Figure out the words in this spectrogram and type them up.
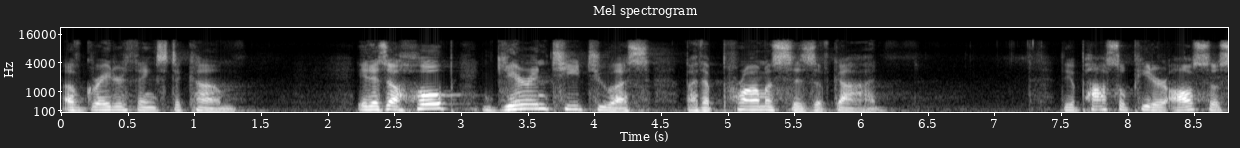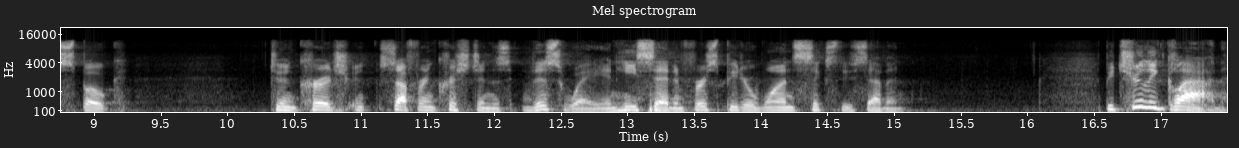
of greater things to come. It is a hope guaranteed to us by the promises of God. The Apostle Peter also spoke to encourage suffering Christians this way, and he said in 1 Peter 1 6 through 7 Be truly glad.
